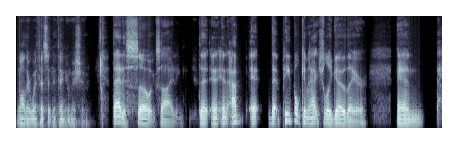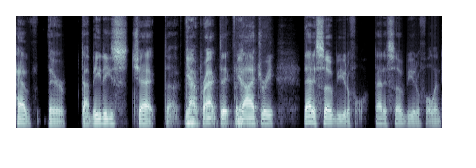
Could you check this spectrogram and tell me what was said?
while they're with us at Nathaniel Mission. That is so exciting that and, and I it, that people can actually go there and have their diabetes checked, the Yeah. chiropractic, Yeah. podiatry. That is so beautiful. That is so beautiful. And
